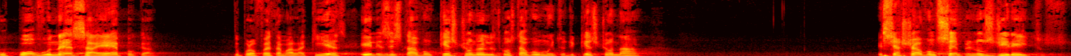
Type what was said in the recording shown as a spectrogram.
o povo nessa época do profeta Malaquias, eles estavam questionando, eles gostavam muito de questionar. Eles se achavam sempre nos direitos.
